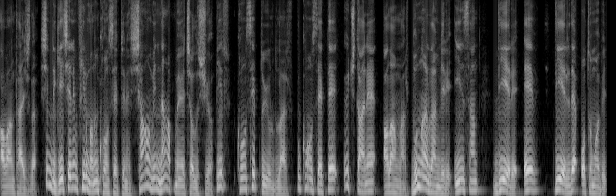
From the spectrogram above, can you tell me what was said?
avantajlı. Şimdi geçelim firmanın konseptine. Xiaomi ne yapmaya çalışıyor? Bir konsept duyurdular. Bu konsepte 3 tane alan var. Bunlardan biri insan, diğeri ev, diğeri de otomobil.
